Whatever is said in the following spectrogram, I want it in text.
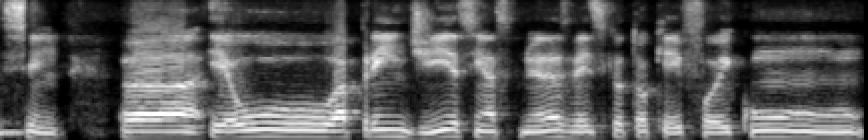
Sim Uh, eu aprendi, assim, as primeiras vezes que eu toquei foi com.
